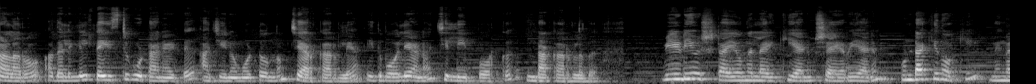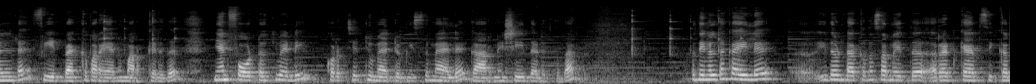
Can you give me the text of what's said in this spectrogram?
കളറോ അതല്ലെങ്കിൽ ടേസ്റ്റ് കൂട്ടാനായിട്ട് അജീനോമോട്ടോ ഒന്നും ചേർക്കാറില്ല. ഇതുപോലെയാണ് ചില്ലി പോർക്ക് ഉണ്ടാക്കാറുള്ളത്. വീഡിയോ ഇഷ്ടമായി ഒന്ന് ലൈക്ക് ചെയ്യാനും ഷെയർ ചെയ്യാനും ഉണ്ടാക്കി നോക്കി നിങ്ങളുടെ ഫീഡ്ബാക്ക് പറയാനും മറക്കരുത്. ഞാൻ ഫോട്ടോയ്ക്ക് വേണ്ടി കുറച്ച് ടൊമാറ്റോ പീസ് മേലെ ഗാർണിഷ് ചെയ്തെടുത്തതാണ് അപ്പോൾ നിങ്ങളുടെ കയ്യിൽ ഇതുണ്ടാക്കുന്ന സമയത്ത് റെഡ് ക്യാപ്സിക്കം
